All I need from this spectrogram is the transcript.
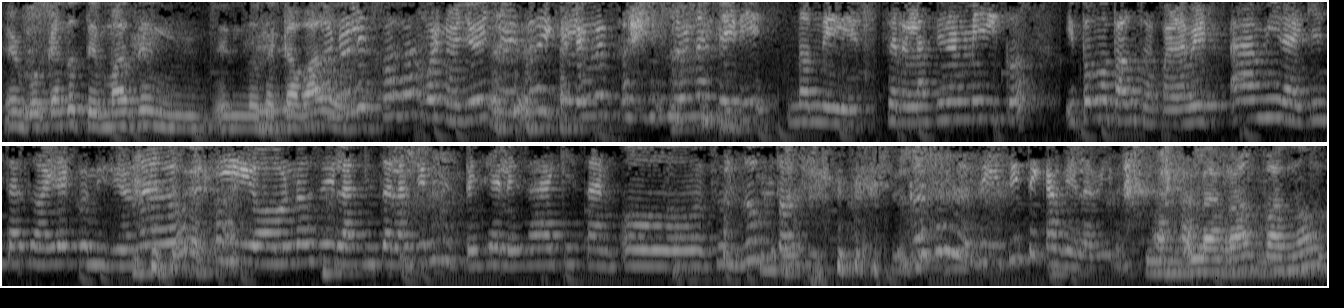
enfocándote más en, en los acabados. ¿No les pasa? Bueno, yo he hecho eso de que luego estoy en una serie donde se relacionan médicos y pongo pausa para ver, ah, mira, aquí está su aire acondicionado y o no sé, las instalaciones especiales, ah, aquí están, o sus ductos, sí. cosas así, sí te cambia la vida. Las rampas, ¿no?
